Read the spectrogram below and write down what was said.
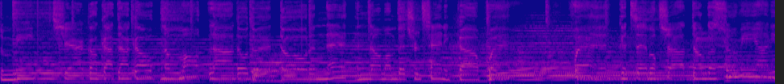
숨이 취할 것 같다고 넌 몰라도 되돌아내 너만 비출 테니까 왜 왜 그때 벅찼던 건 숨이 아니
